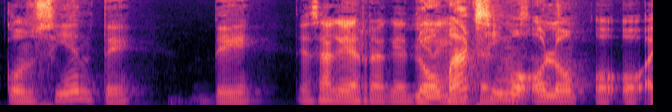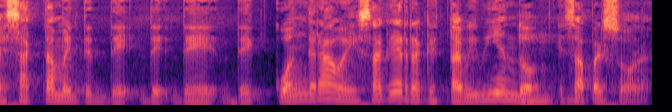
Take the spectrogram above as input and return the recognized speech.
consciente de De esa guerra que lo máximo o, lo, o- o exactamente de, de- de- cuán grave es esa guerra que está viviendo esa persona.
